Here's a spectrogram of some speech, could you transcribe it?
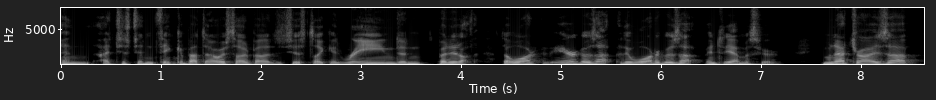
And I just didn't think about that. I always thought about it, it's just like it rained and but it the water the air goes up, the water goes up into the atmosphere. When that dries up,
